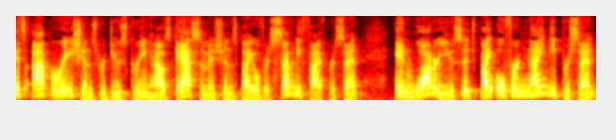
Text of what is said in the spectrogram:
its operations reduce greenhouse gas emissions by over 75% and water usage by over 90%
